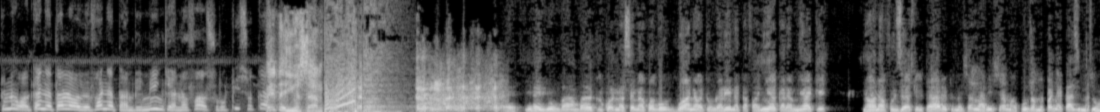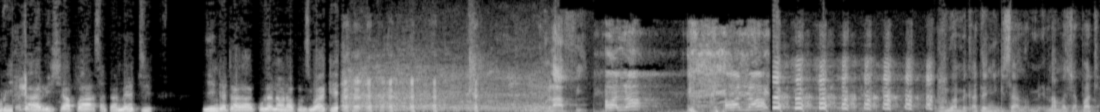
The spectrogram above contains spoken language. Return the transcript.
Lakini Wakenya tena wamefanya tambi mingi, anafaa surupishwe tena. Pende hiyo sana. Eh, ile nyumba ambayo tulikuwa tunasema kwamba bwana wa Tongareni atafanyia karamu yake na wanafunzi wake tayari tumeshang'arisha, mafunzo amefanya kazi mzuri, tayarisha hapa Sakameti Yindi atakula na wanafunzi wake. Ulafi. Allah. Allah. nunua mikate nyingi sana na machapati.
